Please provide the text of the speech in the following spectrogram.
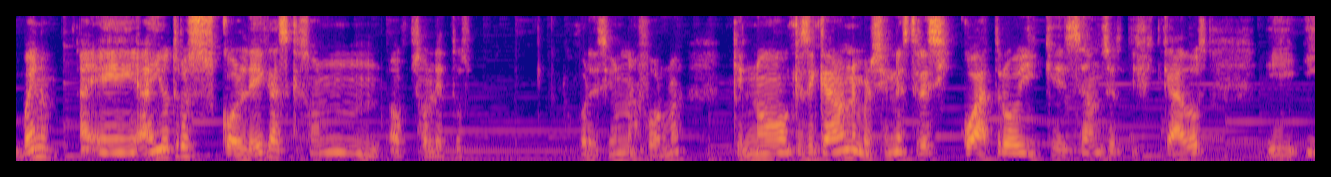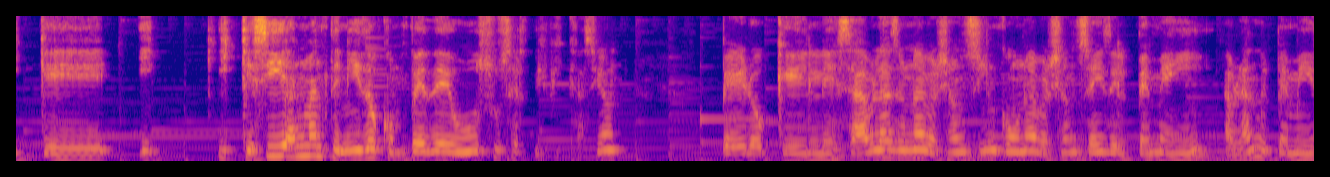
Bueno, eh, hay otros colegas que son obsoletos, por decir una forma, que no, que se quedaron en versiones 3 y 4 y que sean certificados y, que, y que sí han mantenido con PDU su certificación pero que les hablas de una versión 5 una versión 6 del PMI, hablando del PMI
